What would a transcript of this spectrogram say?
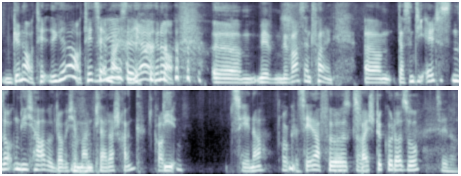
Genau, genau, TCM yeah. heißen Ja, genau. ähm, mir mir war es entfallen. Ähm, das sind die ältesten Socken, die ich habe, glaube ich, in mhm. meinem Kleiderschrank. Kosten? Die Zehner. Okay. Zehner für zwei Stück oder so. Zehner.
